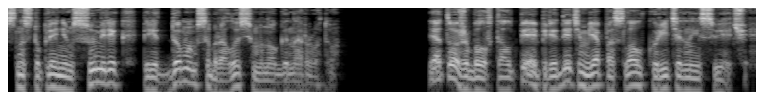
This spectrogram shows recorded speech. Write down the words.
С наступлением сумерек перед домом собралось много народу. Я тоже был в толпе, а перед этим я послал курительные свечи.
